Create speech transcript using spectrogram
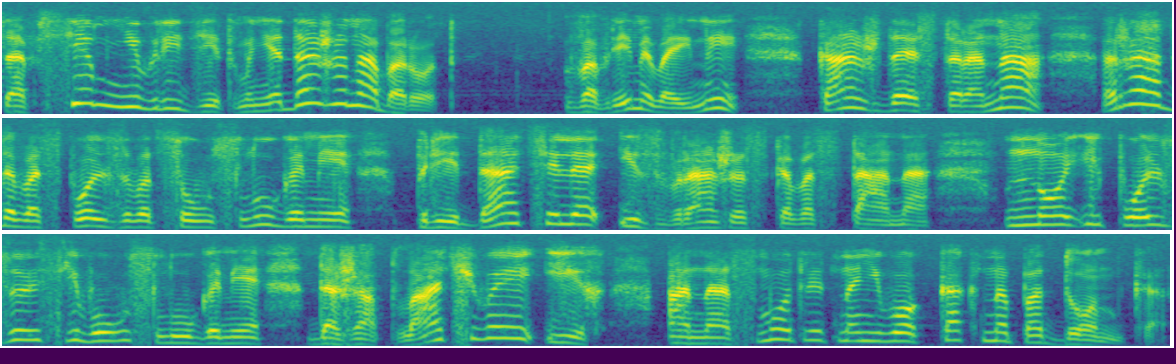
совсем не вредит мне, даже наоборот – во время войны каждая сторона рада воспользоваться услугами предателя из вражеского стана, но и, пользуясь его услугами, даже оплачивая их, она смотрит на него как на подонка.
